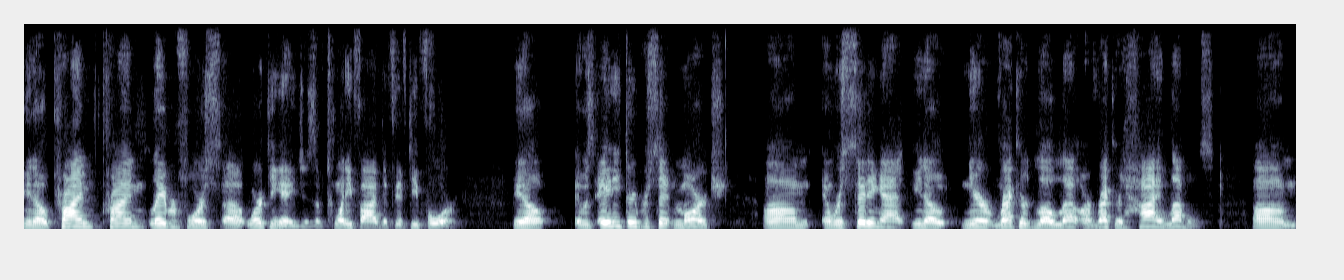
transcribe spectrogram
you know, prime prime labor force uh, working ages of 25 to 54. You know, it was 83% in March, um, and we're sitting at you know near record low level or record high levels. Um,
